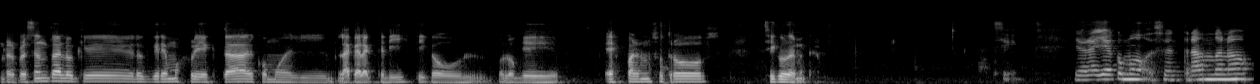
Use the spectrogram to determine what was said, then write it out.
representa lo que, lo que queremos proyectar como el, la característica o, o lo que es para nosotros Chico Demeter. Sí. Y ahora ya como centrándonos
